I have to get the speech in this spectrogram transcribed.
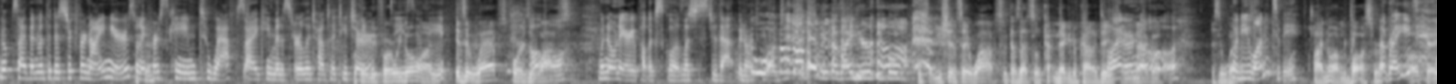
Nope, so I've been with the district for nine years. When okay. I first came to WAPS, I came in as an early childhood teacher. Okay, before we go on, is it mm-hmm. WAPS or is it uh -oh. WAPS? Winona Area Public Schools. Let's just do that. We don't. No, no, no, no, because I hear people. say you shouldn't say WAPS because that's a negative connotation. Oh, I don't know. Go, is it WAPS? What do you want it to be? I know I'm the boss, right? Uh, right. Okay,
